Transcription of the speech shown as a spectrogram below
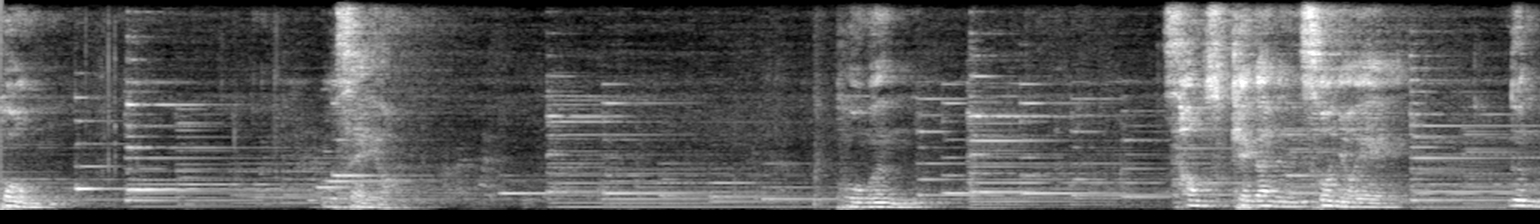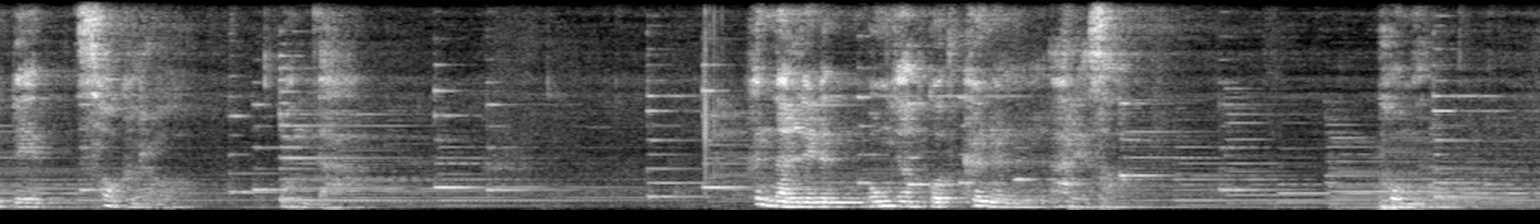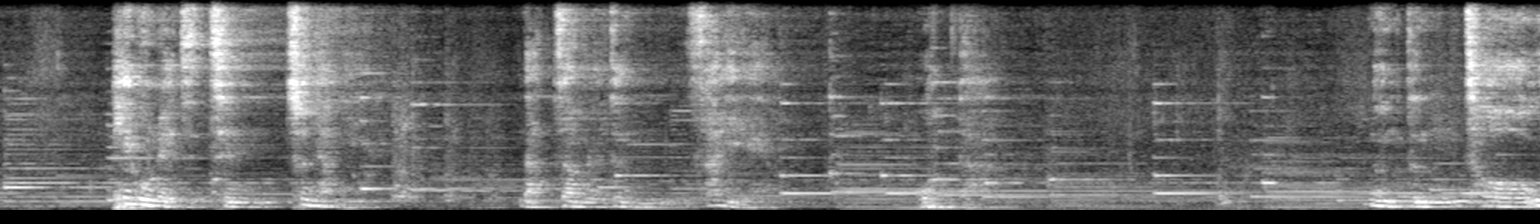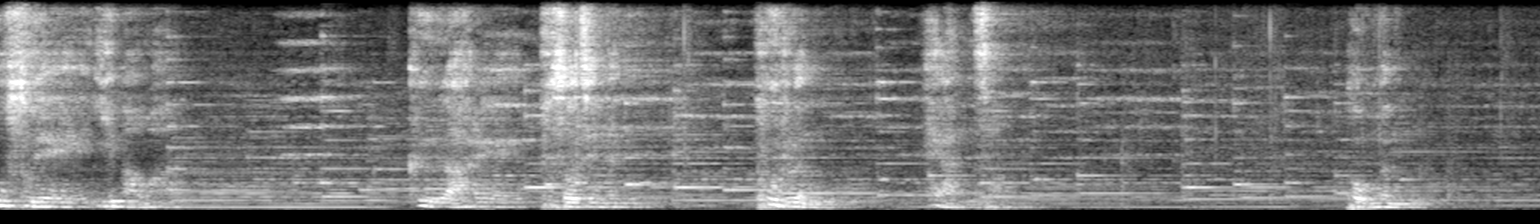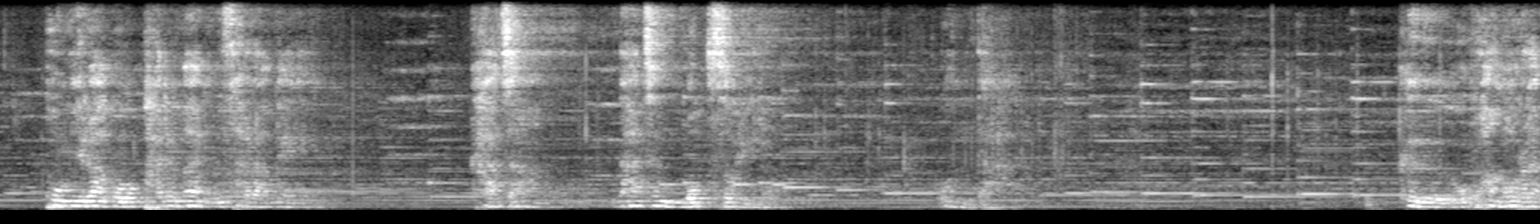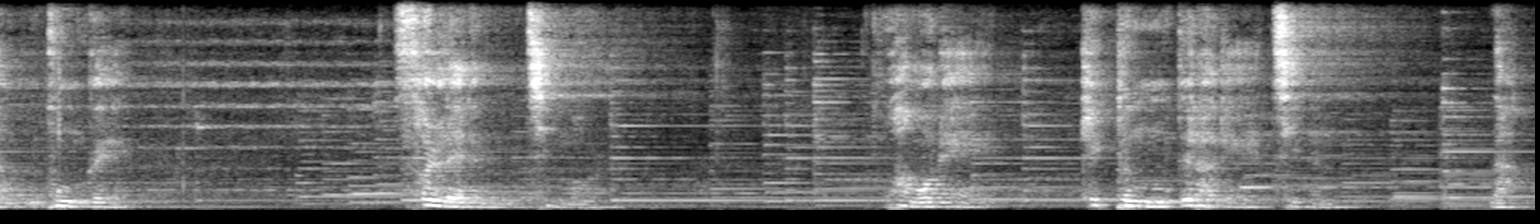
봄 오세요. 봄은 성숙해가는 소녀의 눈빛 속으로 온다. 흩날리는 목련꽃 그늘 아래서 봄은 피곤에 지친 춘향이 낮잠을 든 사이에 온다. 눈뜬 저 우수의 이마와 그 아래 부서지는 푸른 해안선. 봄은 봄이라고 발음하는 사람의 가장 낮은 목소리로 온다. 그 황홀한 붕괴, 설레는 침몰, 황혼의 깊은 뜰하게 지는 낙.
